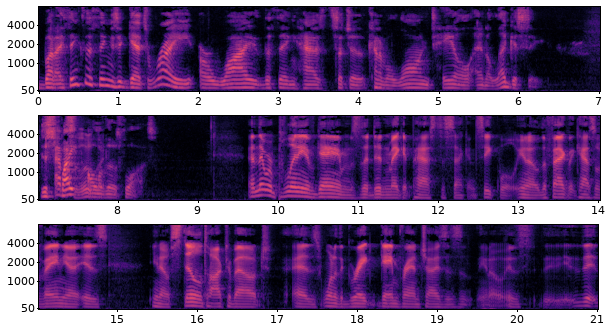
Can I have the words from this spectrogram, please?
But I think the things it gets right are why the thing has such a kind of a long tail and a legacy, despite Absolutely. all of those flaws. And there were plenty of games that didn't make it past the second sequel. You know, the fact that Castlevania is, you know, still talked about as one of the great game franchises, you know, is it,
